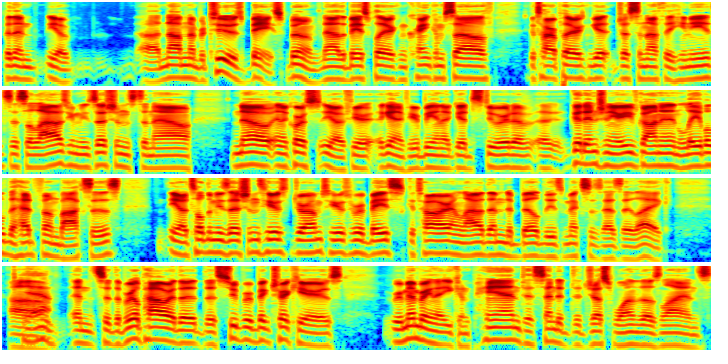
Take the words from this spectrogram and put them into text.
but then you know, uh, knob number two is bass. Boom. Now the bass player can crank himself. Guitar player can get just enough that he needs. This allows your musicians to now know. And of course, you know, if you're again, if you're being a good steward of a good engineer, you've gone in and labeled the headphone boxes. You know, told the musicians, here's drums, here's where bass, guitar, and allow them to build these mixes as they like. Um, Yeah. And so the real power, the the super big trick here is remembering that you can pan to send it to just one of those lines.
